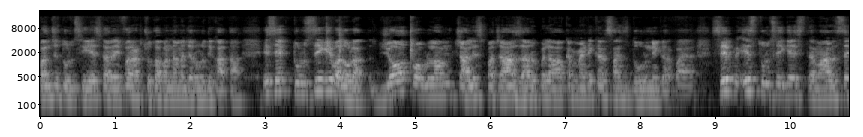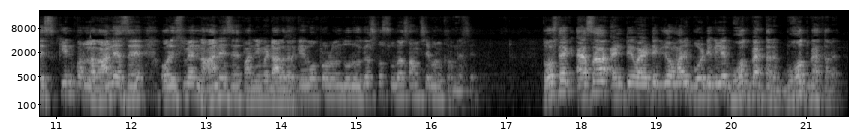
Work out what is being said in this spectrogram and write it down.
पंच तुलसी है। इसका रेफर हट चुका बनना मैं ज़रूर दिखाता। इस एक तुलसी की बदौलत जो प्रॉब्लम चालीस पचास हज़ार रुपए लगाकर मेडिकल साइंस दूर नहीं कर पाया। सिर्फ़ इस तुलसी के इस्तेमाल से स्किन पर लगाने से और इसमें नहाने से, पानी में डाल करके वो प्रॉब्लम दूर होगी उसको सुबह शाम सेवन करने से। दोस्तों, एक ऐसा एंटीबायोटिक जो हमारी बॉडी के लिए बहुत बेहतर है, बहुत बेहतर है।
